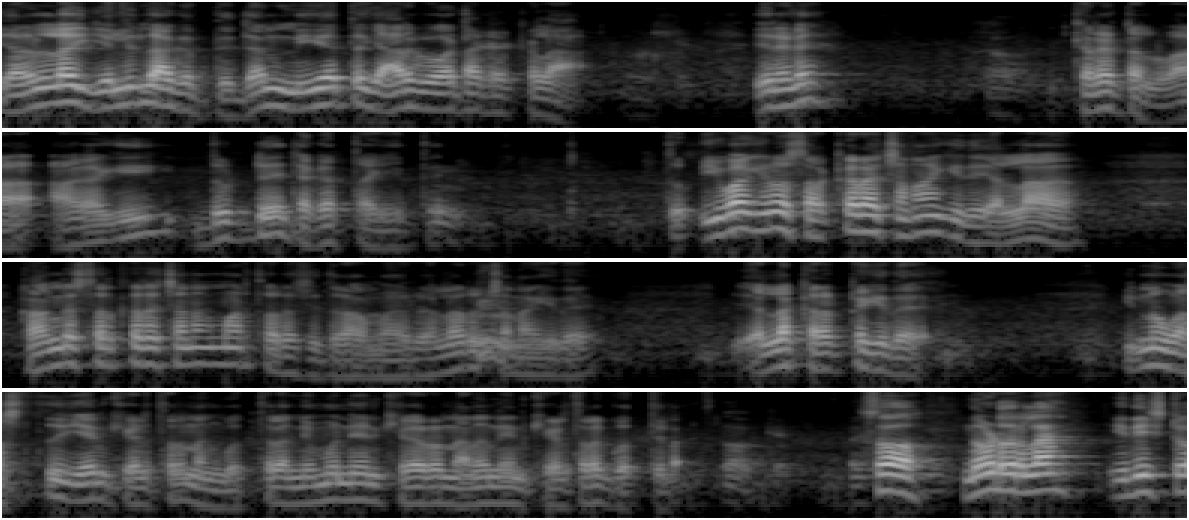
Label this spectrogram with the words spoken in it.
ಎಲ್ಲ ಎಲ್ಲಿಂದ ಆಗುತ್ತೆ? ಜನ ನಿಯತ್ತಾಗಿ ಯಾರಿಗೂ ಓಟ್ ಹಾಕಲ್ಲ ಏನು ಹೇಳಿ? ಕರೆಕ್ಟ್ ಅಲ್ವಾ? ಹಾಗಾಗಿ ದುಡ್ಡೇ ಜಗತ್ತಾಗೈತೆ ಇವಾಗಿರೋ ಸರ್ಕಾರ ಚೆನ್ನಾಗಿದೆ. ಎಲ್ಲ ಕಾಂಗ್ರೆಸ್ ಸರ್ಕಾರ ಚೆನ್ನಾಗಿ ಮಾಡ್ತಾರೆ ಸಿದ್ದರಾಮಯ್ಯ ಅವರು ಎಲ್ಲರೂ ಚೆನ್ನಾಗಿದೆ. ಎಲ್ಲ ಕರೆಕ್ಟಾಗಿದೆ ಇನ್ನೂ ಹೊಸ್ದು ಏನು ಕೇಳ್ತಾರೋ ನಂಗೆ ಗೊತ್ತಿಲ್ಲ. ನಿಮ್ಮನ್ನೇನು ಕೇಳಾರೋ ನನ್ನನ್ನೇನು ಕೇಳ್ತಾರೋ ಗೊತ್ತಿಲ್ಲ. ಓಕೆ ಸೊ ನೋಡಿದ್ರಲ್ಲ ಇದಿಷ್ಟು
